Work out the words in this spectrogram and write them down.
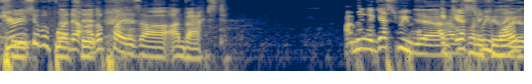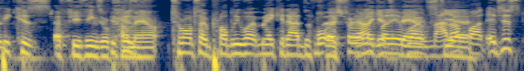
curious it. if we'll find That's out it. other players are unvaxxed. I mean, I guess we, Yeah, I I, guess we won't because a few things will come out. Toronto probably won't make it out of the Well, first round, but it bounced, won't matter. yeah. But it's just,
